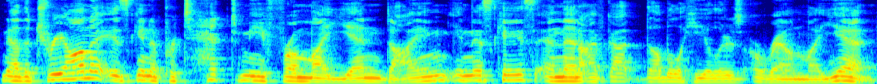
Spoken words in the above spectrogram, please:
Now the Triana is going to protect me from my Yen dying in this case, and then I've got double healers around my Yen.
